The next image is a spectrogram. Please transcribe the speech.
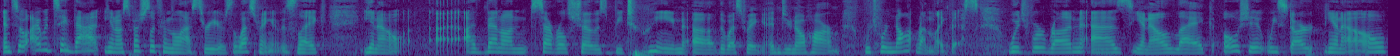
And so I would say that, you know, especially from the last three years, of The West Wing, it was like, you know, I've been on several shows between uh, The West Wing and Do No Harm, which were not run like this, which were run as you know, like oh shit, we start you know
